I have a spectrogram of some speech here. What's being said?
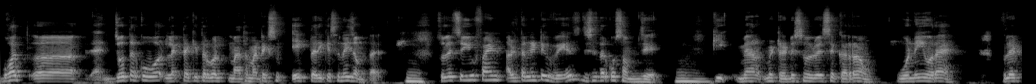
बहुत जो तेरे को वो लगता है कि तेरे को मैथमेटिक्स एक तरीके से नहीं जमता है। So let's say you find alternative ways जिसे तेरे को समझे कि मैं मैं ट्रेडिशनल वे से कर रहा हूँ वो नहीं हो रहा है। Let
